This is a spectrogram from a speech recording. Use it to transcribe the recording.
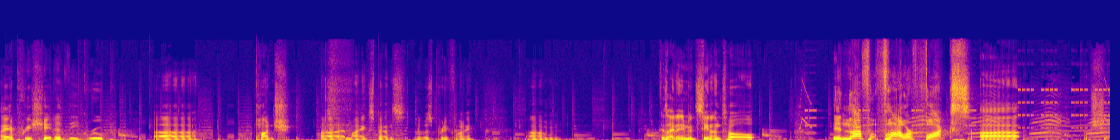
I appreciated the group, uh, punch, uh, at my expense. It was pretty funny, um, because I didn't even see it until enough flower fucks. Uh, oh shit,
